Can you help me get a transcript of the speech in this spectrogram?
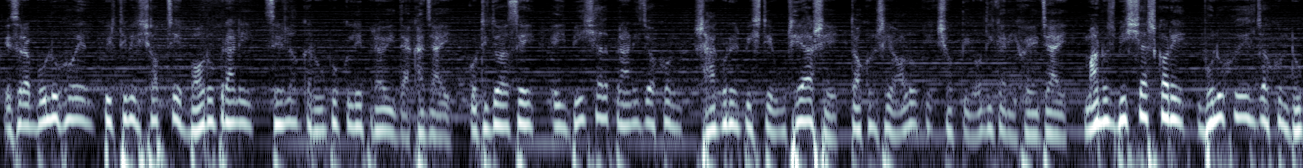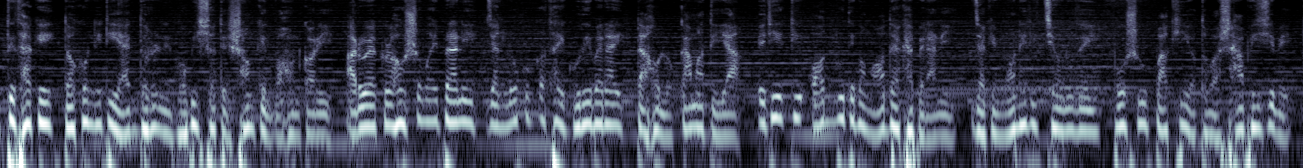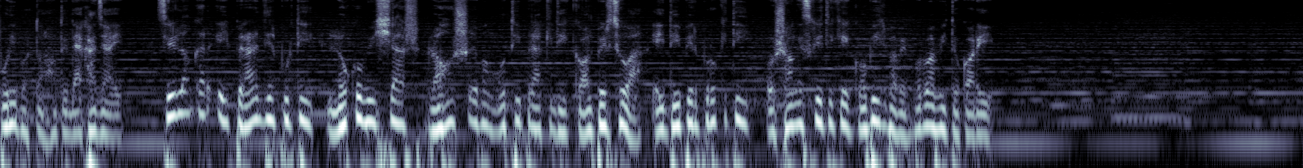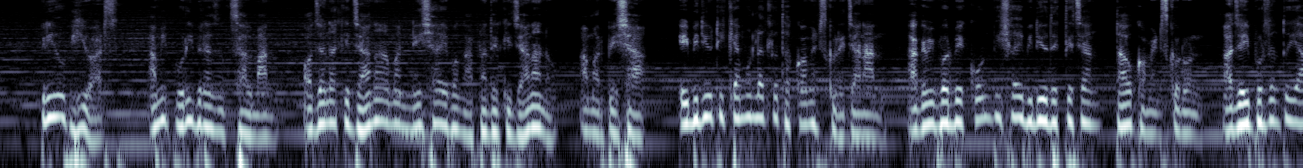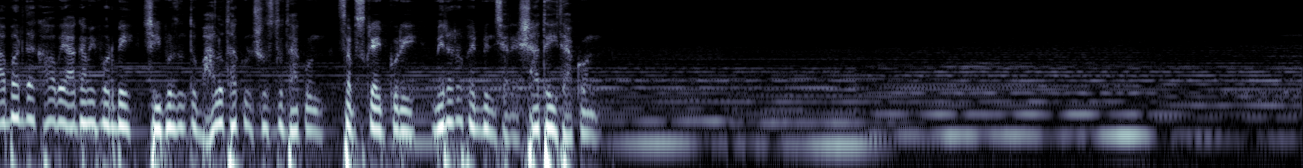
এছাড়া বুলু হোয়েল পৃথিবীর সবচেয়ে বড় প্রাণী শ্রীলঙ্কার উপকূলে প্রায়ই দেখা যায়। কথিত আছে, এই বিশাল প্রাণী যখন সাগরের পৃষ্ঠে উঠে আসে, তখন সে অলৌকিক শক্তির অধিকারী হয়ে যায়। মানুষ বিশ্বাস করে, বুলু হোয়েল যখন ডুবতে থাকে, তখন এটি এক ধরনের ভবিষ্যতের সংকেত বহন করে। আরও এক রহস্যময় প্রাণী যা লোককথায় ঘুরে বেড়ায়, তা হল কামাতিয়া। এটি একটি অদ্ভুত এবং অদেখা প্রাণী, যাকে মনের ইচ্ছে অনুযায়ী পশু, পাখি অথবা সাপ হিসেবে পরিবর্তন হতে দেখা যায়। শ্রীলঙ্কার এই প্রাণীদের প্রতি লোকবিশ্বাস, রহস্য এবং অতি প্রাকৃতিক গল্পের ছোঁয়া এই দ্বীপের প্রকৃতি ও সংস্কৃতিকে গভীরভাবে প্রভাবিত করে। প্রিয় ভিউয়ার্স, আমি পরিব্রাজক সালমান। অজানাকে জানা আমার নেশা এবং আপনাদেরকে জানানো আমার পেশা। এই ভিডিওটি কেমন লাগল তা কমেন্টস করে জানান। আগামী পর্বে কোন বিষয়ে ভিডিও দেখতে চান তাও কমেন্টস করুন। আজ এই পর্যন্তই, আবার দেখা হবে আগামী পর্বে। সেই পর্যন্ত ভালো থাকুন, সুস্থ থাকুন সাবস্ক্রাইব করে মেরার অফ অ্যাডভেঞ্চারের সাথেই থাকুন।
